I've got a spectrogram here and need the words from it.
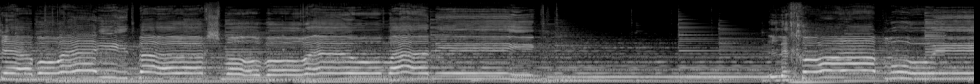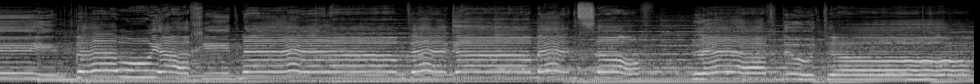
שהבורא יתברך שמו בורא טוב.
